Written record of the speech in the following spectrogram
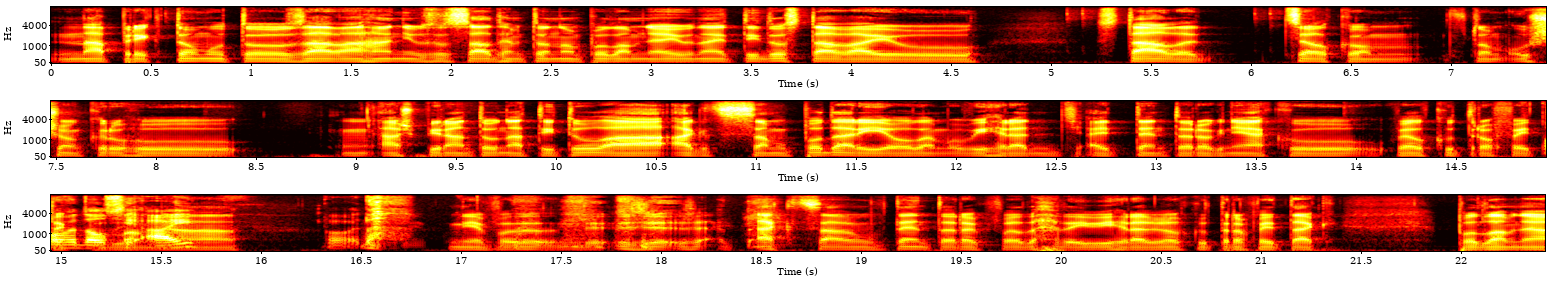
napriek tomuto zaváhaniu so Southamptonom podľa mňa United dostávajú stále celkom v tom ušom kruhu mm, ašpirantov na titul a ak sa mu podarí Olemu vyhrať aj tento rok nejakú veľkú trofej, Povedal tak si aj? Povedal. Nie, že, že ak sa mu tento rok podarí vyhrať veľkú trofej, tak podľa mňa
